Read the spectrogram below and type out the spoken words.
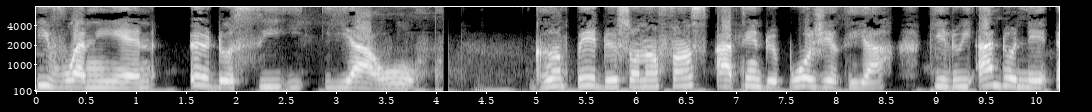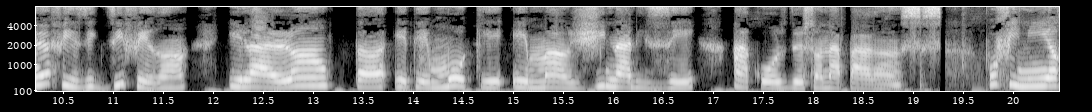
Ivoanyen Eudocie Yao. P de son enfance atteint de progeria qui lui a donné un physique différent. Il a longtemps été moqué et marginalisé à cause de son apparence. Pour finir,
